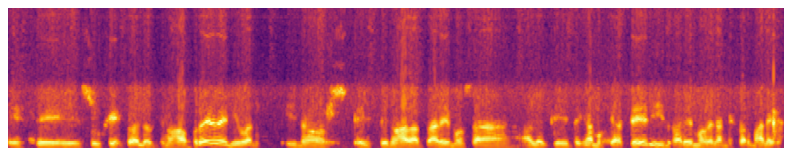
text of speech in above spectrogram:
este, sujeto a lo que nos aprueben y bueno, y nos, este, nos adaptaremos a, a lo que tengamos que hacer y lo haremos de la mejor manera.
